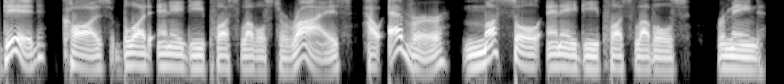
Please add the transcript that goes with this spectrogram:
did cause blood NAD plus levels to rise. However, muscle NAD plus levels remained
